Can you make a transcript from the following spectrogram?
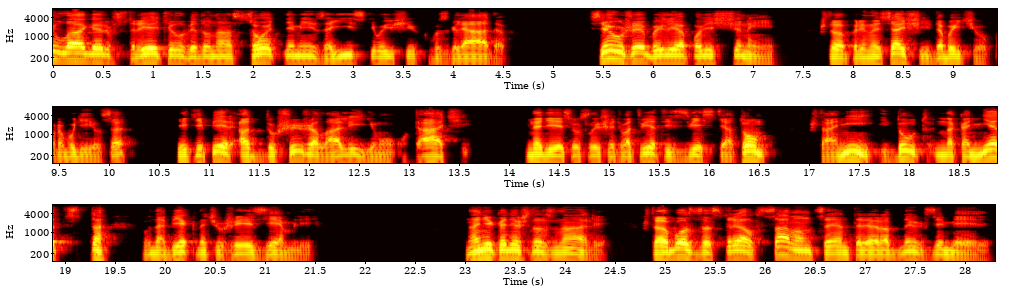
лагерь встретил ведуна сотнями заискивающих взглядов. Все уже были оповещены, что приносящий добычу пробудился и теперь от души желали ему удачи, надеясь услышать в ответ известие о том, что они идут, наконец-то, в набег на чужие земли. Но они, конечно, знали, что обоз застрял в самом центре родных земель.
